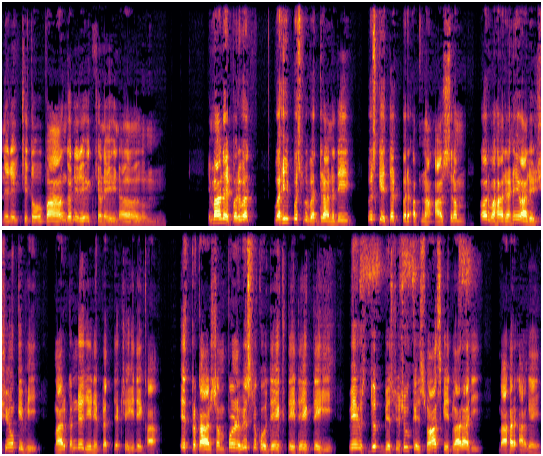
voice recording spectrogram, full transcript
निरीक्षितोपांग निरीक्षण हिमालय पर्वत, वही पुष्पभद्रा नदी, उसके तट पर अपना आश्रम और वहाँ रहने वाले ऋषियों की भी मार्कंडे जी ने प्रत्यक्ष ही देखा। इस प्रकार संपूर्ण विश्व को देखते देखते ही वे उस दुर्व्य शिशु के श्वास के द्वारा ही बाहर आ गए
